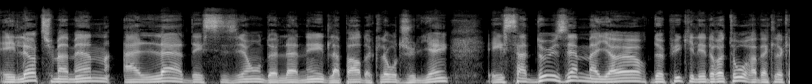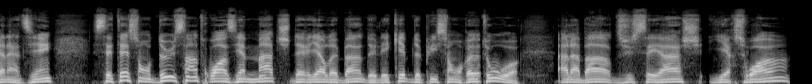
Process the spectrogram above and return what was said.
Et là, tu m'amènes à la décision de l'année de la part de Claude Julien. Et sa deuxième meilleure depuis qu'il est de retour avec le Canadien. C'était son 203e match derrière le banc de l'équipe depuis son retour à la barre du CH hier soir.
